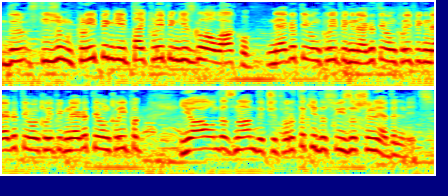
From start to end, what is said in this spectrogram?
da stižem kliping i taj kliping izgleda ovako. Negativan kliping, negativan kliping, negativan kliping, negativan kliping. Ja onda znam da je četvrtak i da su izašli nedeljnici.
